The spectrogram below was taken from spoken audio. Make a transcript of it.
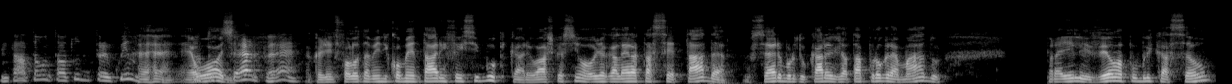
Não tava, tão, tava tudo tranquilo. É, é o ódio. certo, é. É o que a gente falou também de comentário em Facebook, cara. Eu acho que assim, ó, hoje a galera tá setada, o cérebro do cara ele já tá programado para ele ver uma publicação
